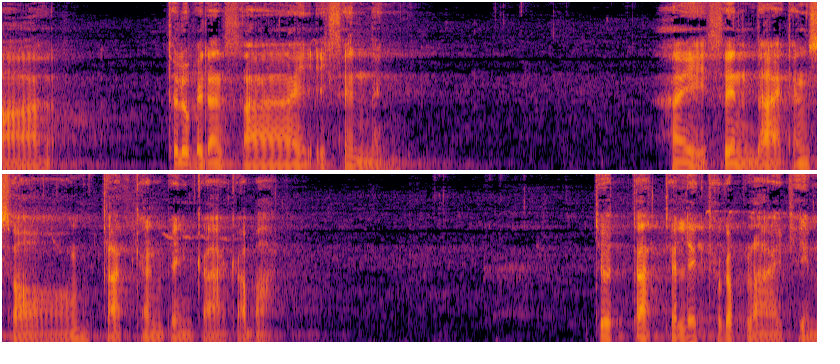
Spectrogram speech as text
าทะลุไปด้านซ้ายอีกเส้นหนึ่ง ให้เส้นได้ทั้งสองตัดกันเป็นกากบาท จุดตัดจะเล็กเท่ากับปลายเข็ม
